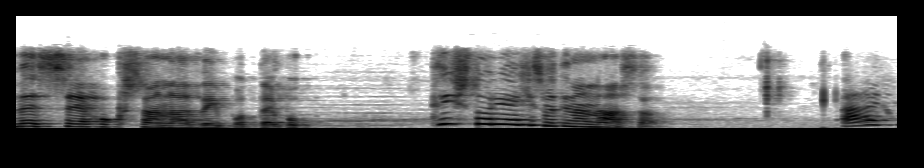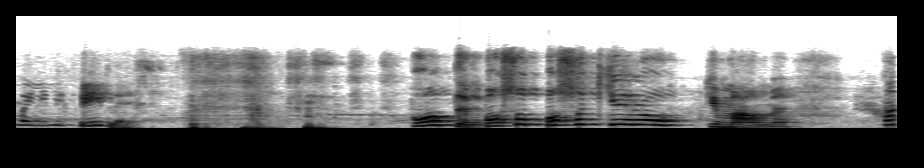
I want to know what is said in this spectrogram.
Δεν σε έχω ξαναδεί ποτέ. Που... Τι ιστορία έχεις με την ανάσα; Α, έχουμε γίνει φίλες. Πότε, πόσο, πόσο καιρό κοιμάμαι; Α,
